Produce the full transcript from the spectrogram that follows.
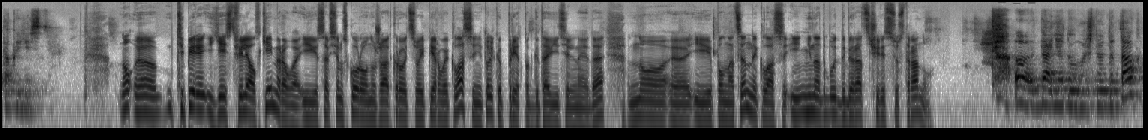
так и есть. Ну, э, теперь есть филиал в Кемерово, и совсем скоро он уже откроет свои первые классы, не только предподготовительные, да, но э, и полноценные классы, и не надо будет добираться через всю страну. Э, да, я думаю, что это так.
